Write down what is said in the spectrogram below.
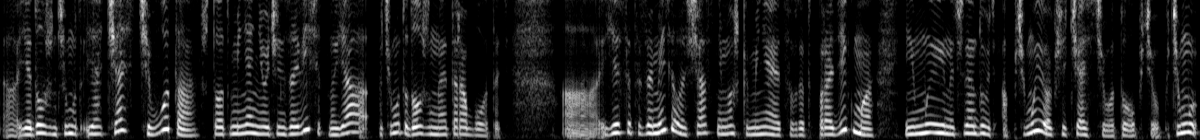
А, я должен чему-то, я часть чего-то, что от меня не очень зависит, но я почему-то должен на это работать. А, если ты заметила, сейчас немножко меняется вот эта парадигма, и мы начинаем думать, а почему я вообще часть чего-то общего? Почему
